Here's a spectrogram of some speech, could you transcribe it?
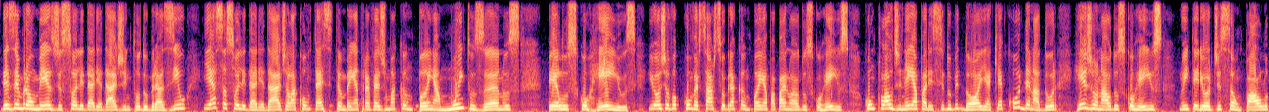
Dezembro é um mês de solidariedade em todo o Brasil e essa solidariedade ela acontece também através de uma campanha há muitos anos pelos Correios. E hoje eu vou conversar sobre a campanha Papai Noel dos Correios com Claudinei Aparecido Bidóia, que é coordenador regional dos Correios no interior de São Paulo.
